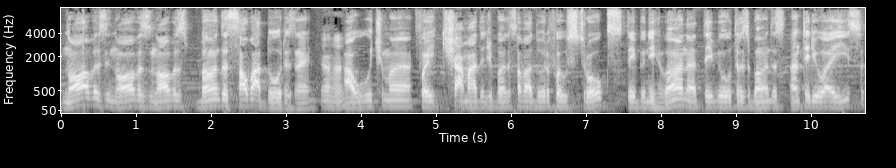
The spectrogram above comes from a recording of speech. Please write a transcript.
novas e novas, novas bandas salvadoras, né? Uhum. A última foi chamada de banda salvadora foi o Strokes, teve o Nirvana, teve outras bandas anterior a isso.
